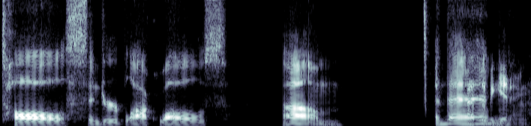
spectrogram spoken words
tall cinder block walls. Um, and then at the beginning,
